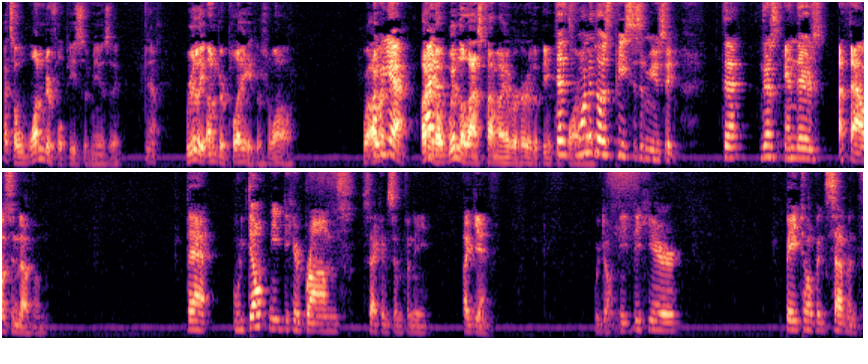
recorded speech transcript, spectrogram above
That's a wonderful piece of music. Yeah. Really underplayed as well. Well, I Oh don't, yeah. I don't know when the last time I ever heard of it being That's performed. one of those pieces of music that there's and there's a thousand of them that we don't need to hear Brahms' Second Symphony again. We don't need to hear Beethoven's Seventh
